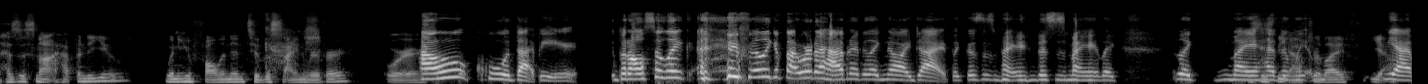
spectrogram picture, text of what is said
has this not happened to you when you've fallen into the Seine River? Or How cool would that be? But also, like, I feel like if that were to happen, I'd be like, no, I died. Like, this is my, this is my, like, like my this heavenly, afterlife? Yeah. yeah.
